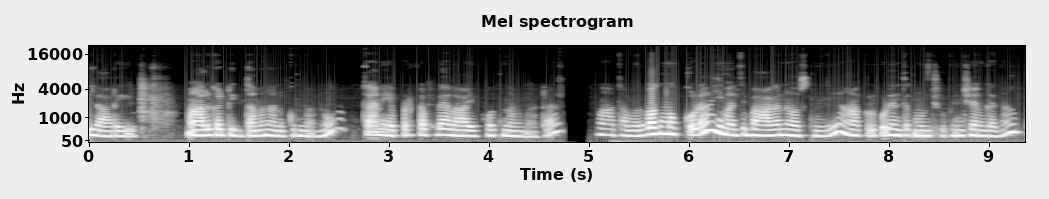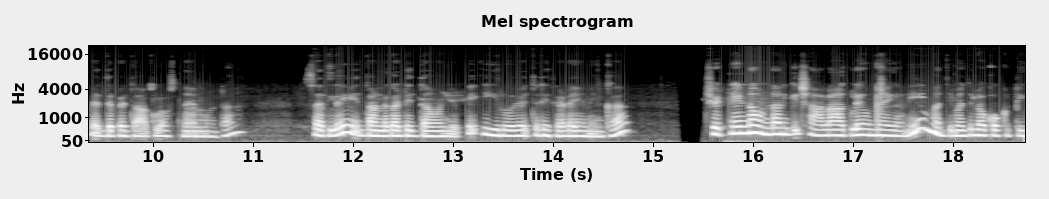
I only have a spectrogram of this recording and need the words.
ఈసారి మాలు కట్టి ఇద్దామని అనుకున్నాను. కానీ ఎప్పటికప్పుడే అలా అయిపోతుంది అనమాట మా తమలపాకు మొక్క కూడా ఈ మధ్య బాగానే వస్తుంది. ఆకులు కూడా ఇంతకు ముందు చూపించాను కదా పెద్ద పెద్ద ఆకులు వస్తున్నాయి అనమాట సర్లే దండ కట్టిద్దామని చెప్పి ఈ రోజు అయితే డిసైడ్ అయ్యాను ఇంకా. చెట్టు నిండా ఉండడానికి చాలా ఆకులే ఉన్నాయి కానీ మధ్య మధ్యలో ఒక్కొక్కటి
